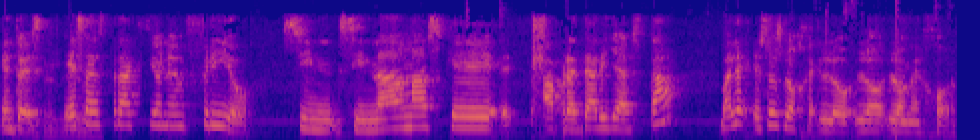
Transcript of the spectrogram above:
Entonces, Entendido. esa extracción en frío, sin, sin nada más que apretar y ya está, ¿vale? Eso es lo, lo- lo- mejor.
